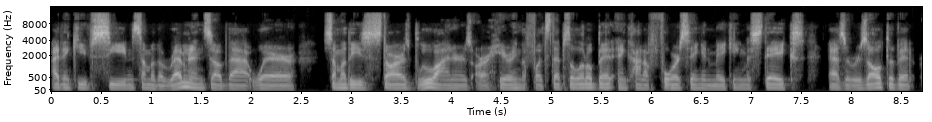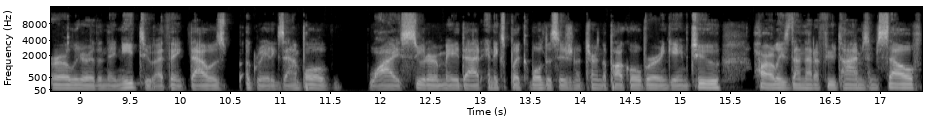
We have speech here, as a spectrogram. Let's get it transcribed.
I think you've seen some of the remnants of that where some of these stars blue liners are hearing the footsteps a little bit and kind of forcing and making mistakes as a result of it earlier than they need to. I think that was a great example of why Suter made that inexplicable decision to turn the puck over in game two. Harley's done that a few times himself.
